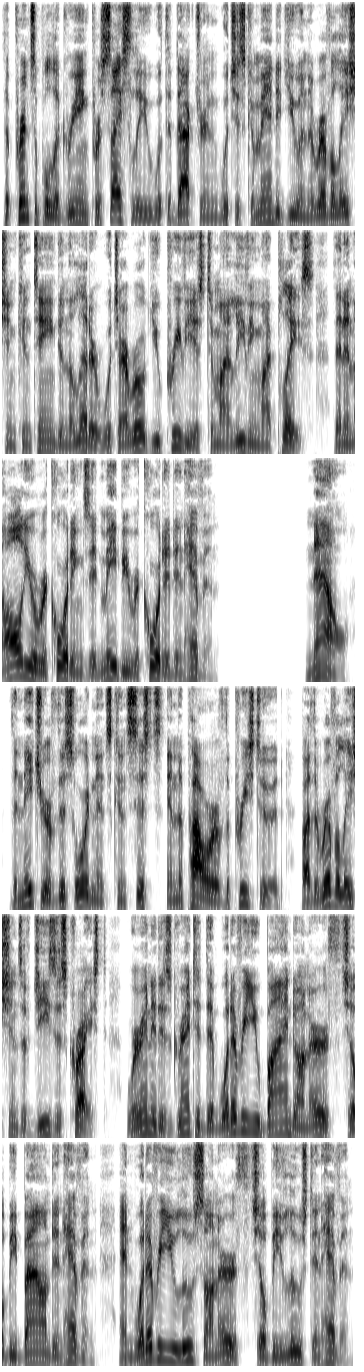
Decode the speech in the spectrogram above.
the principle agreeing precisely with the doctrine which is commanded you in the revelation contained in the letter which I wrote you previous to my leaving my place, that in all your recordings it may be recorded in heaven. Now, the nature of this ordinance consists in the power of the priesthood, by the revelations of Jesus Christ, wherein it is granted that whatever you bind on earth shall be bound in heaven, and whatever you loose on earth shall be loosed in heaven.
